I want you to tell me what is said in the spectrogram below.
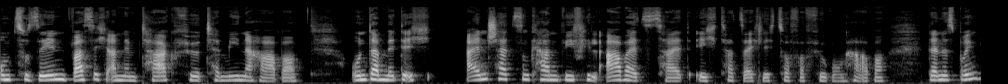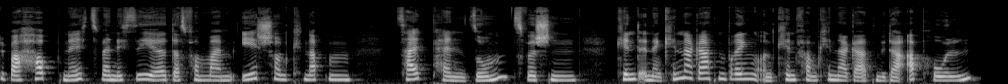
um zu sehen, was ich an dem Tag für Termine habe und damit ich einschätzen kann, wie viel Arbeitszeit ich tatsächlich zur Verfügung habe. Denn es bringt überhaupt nichts, wenn ich sehe, dass von meinem eh schon knappen Zeitpensum zwischen Kind in den Kindergarten bringen und Kind vom Kindergarten wieder abholen,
